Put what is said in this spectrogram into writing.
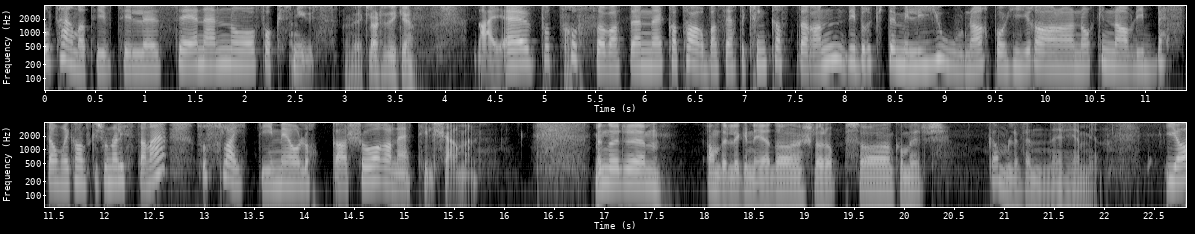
alternativ til CNN og Fox News. Det klarte de ikke. Nei, eh, på tross av at den Qatar-baserte kringkasteren de brukte millioner på å hyre noen av de beste amerikanske journalistene, så sleit de med å lokke seerne til skjermen. Men når eh, andre legger ned og slår opp, så kommer gamle venner hjem igjen? Ja,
